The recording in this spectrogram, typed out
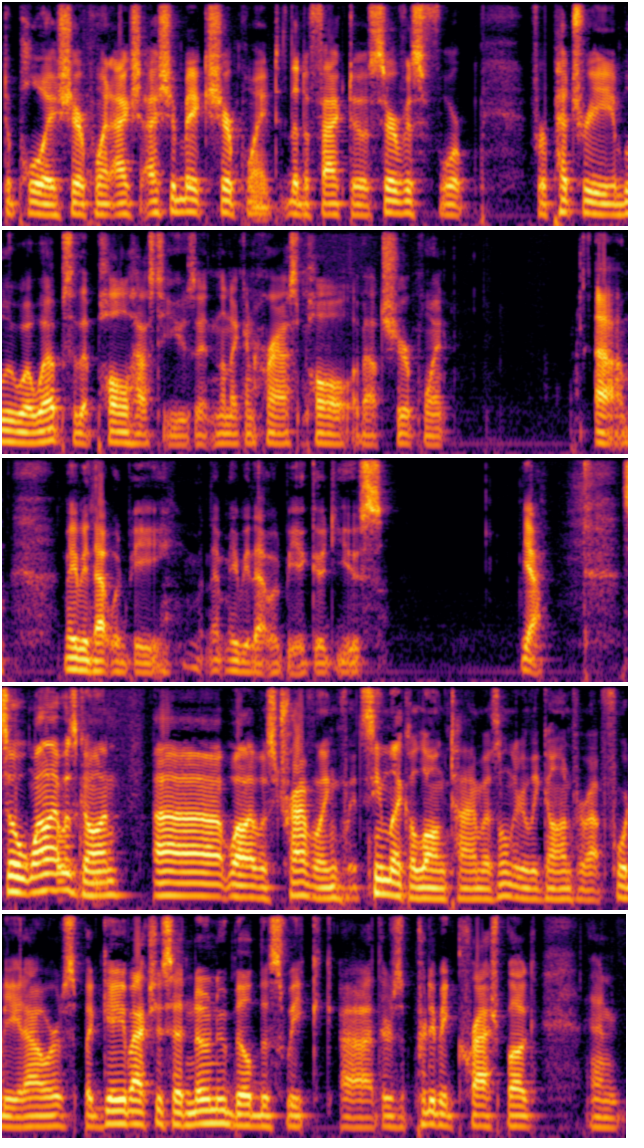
deploy SharePoint. Actually, I should make SharePoint the de facto service for for Petri and Blue Web so that Paul has to use it, and then I can harass Paul about SharePoint. Um, maybe that would be maybe that would be a good use. Yeah. So while I was gone, uh, while I was traveling, it seemed like a long time. I was only really gone for about 48 hours. But Gabe actually said no new build this week. Uh, there's a pretty big crash bug and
